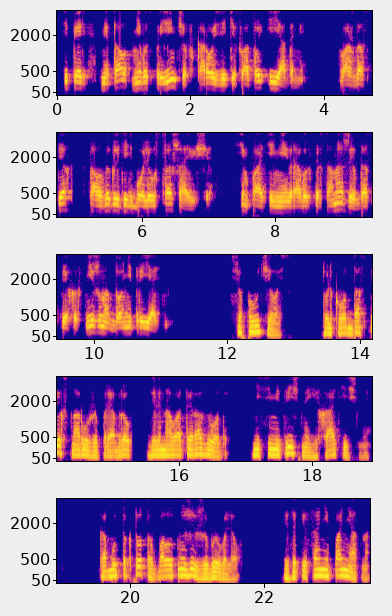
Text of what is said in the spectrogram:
Теперь металл невосприимчив к коррозии кислотой и ядами. Ваш доспех стал выглядеть более устрашающе. Симпатия неигровых персонажей в доспехах снижена до неприязни. Все получилось. Только вот доспех снаружи приобрел зеленоватые разводы, несимметричные и хаотичные. Как будто кто-то в болотной жиже вывалил. Из описания понятно,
